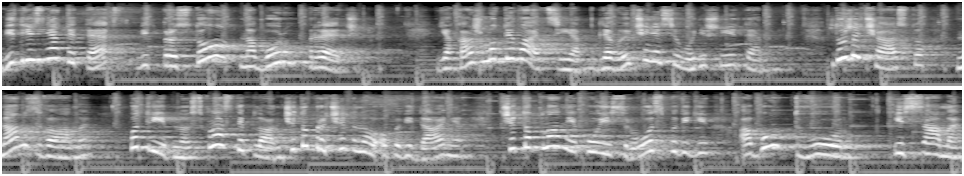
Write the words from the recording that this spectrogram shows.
відрізняти текст від простого набору речень. Яка ж мотивація для вивчення сьогоднішньої теми? Дуже часто нам з вами потрібно скласти план чи то прочитаного оповідання, чи то план якоїсь розповіді або твору. І саме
